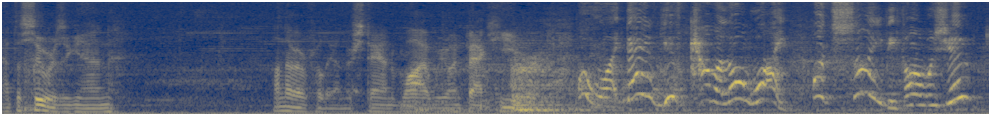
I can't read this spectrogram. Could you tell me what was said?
at the sewers again. I'll never fully understand why we went back here. All right, Dan, you've come a long way. I'd save if I was you.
